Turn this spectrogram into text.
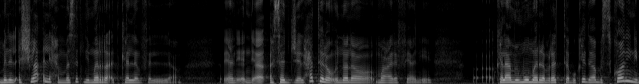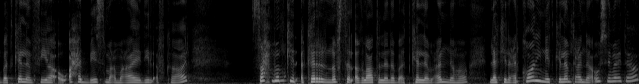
من الأشياء اللي حمستني مرة أتكلم في يعني إني أسجل حتى لو إن أنا ما أعرف يعني كلامي مو مرة مرتب وكده بس كوني إني بتكلم فيها أو أحد بيسمع معايا دي الأفكار صح ممكن أكرر نفس الأغلاط اللي أنا بتكلم عنها لكن عن كوني إني تكلمت عنها أو سمعتها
